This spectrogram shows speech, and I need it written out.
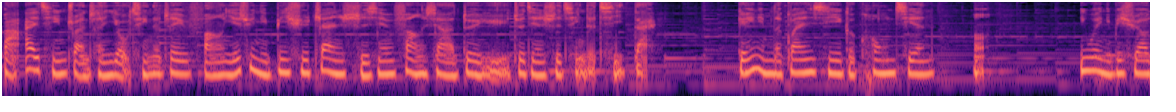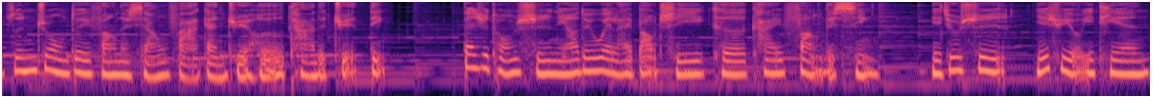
把爱情转成友情的这一方，也许你必须暂时先放下对于这件事情的期待，给你们的关系一个空间，嗯，因为你必须要尊重对方的想法、感觉和他的决定，但是同时你要对未来保持一颗开放的心，也就是。也许有一天，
